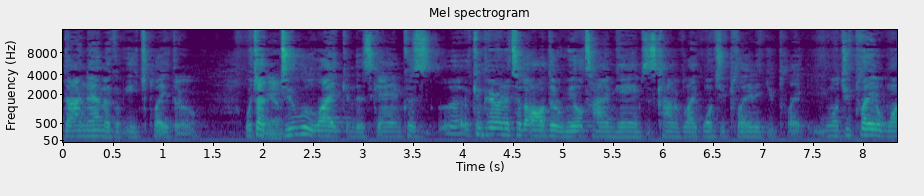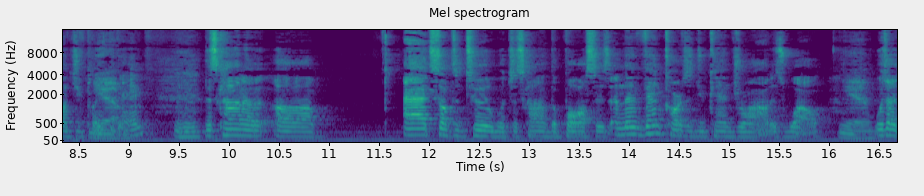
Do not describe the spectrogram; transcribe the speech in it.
dynamic of each playthrough, which I Yeah. do like in this game because uh, comparing it to the other real time games, it's kind of like once you played it, you play. Once you played it once, you played the Yeah. game. This kind of uh, adds something to it, which is kind of the bosses and the event cards that you can draw out as well. Yeah. which I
